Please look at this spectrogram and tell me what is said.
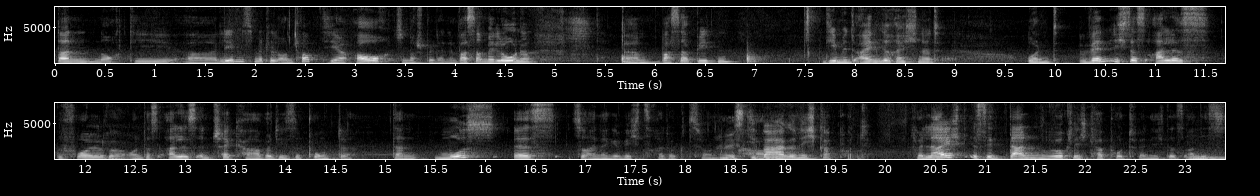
Dann noch die äh, Lebensmittel on top, die ja auch, zum Beispiel eine Wassermelone, ähm, Wasser bieten, die mit eingerechnet. Und wenn ich das alles befolge und das alles in Check habe, diese Punkte, dann muss es zu einer Gewichtsreduktion Dann ist die kommen. Waage nicht kaputt. Vielleicht ist sie dann wirklich kaputt, wenn ich das alles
